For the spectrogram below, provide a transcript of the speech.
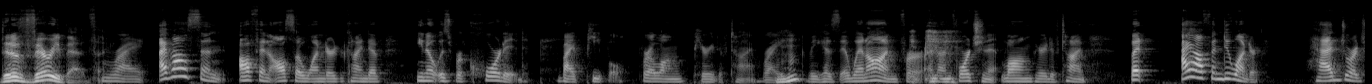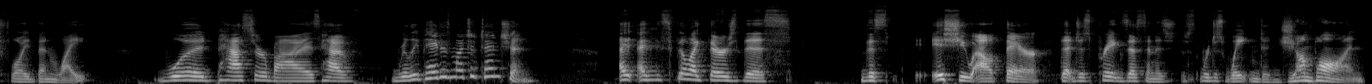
did a very bad thing? Right. I've also often also wondered kind of, you know, it was recorded by people for a long period of time, right? Mm-hmm. Because it went on for an unfortunate long period of time. But I often do wonder, had George Floyd been white, would passerbys have really paid as much attention? I, I just feel like there's this this issue out there that just pre-exists and is we're just waiting to jump on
